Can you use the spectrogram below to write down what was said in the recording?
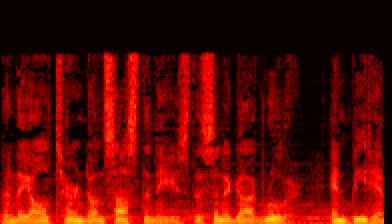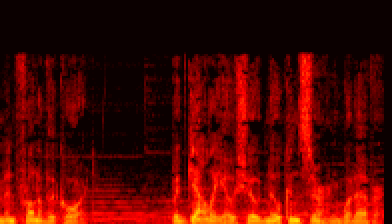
Then they all turned on Sosthenes, the synagogue ruler, and beat him in front of the court. But Gallio showed no concern whatever.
